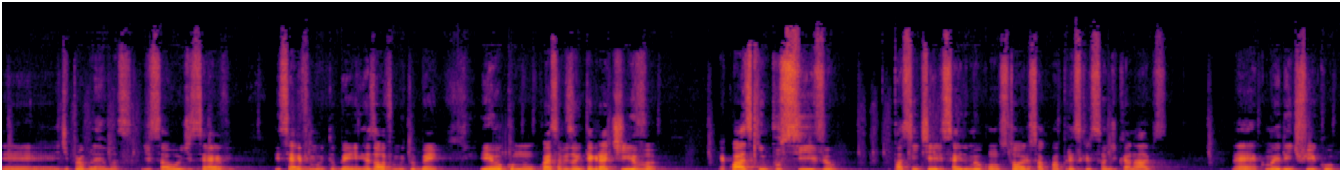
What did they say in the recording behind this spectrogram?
é, de problemas de saúde serve e serve muito bem, resolve muito bem. Eu, como com essa visão integrativa, é quase que impossível o paciente ele sair do meu consultório só com uma prescrição de cannabis, né? Como eu identifico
